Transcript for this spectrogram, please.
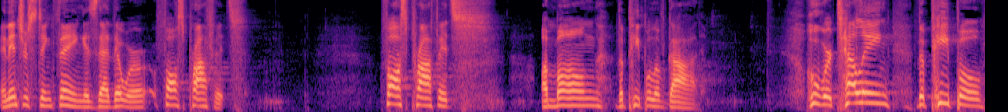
An interesting thing is that there were false prophets, false prophets among the people of God who were telling the people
